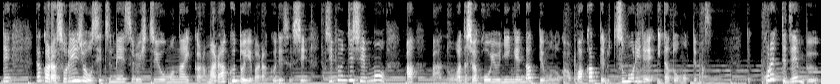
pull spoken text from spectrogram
で、だからそれ以上説明する必要もないから、まあ楽といえば楽ですし、自分自身も、あ、あの、私はこういう人間だっていうものが分かってるつもりでいたと思ってます。これって全部、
